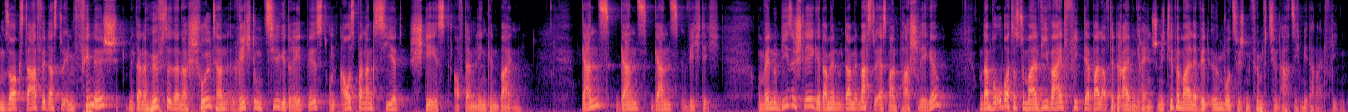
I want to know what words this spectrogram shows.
und sorgst dafür, dass du im Finish mit deiner Hüfte, deiner Schultern Richtung Ziel gedreht bist und ausbalanciert stehst auf deinem linken Bein. Ganz, ganz, ganz wichtig. Und wenn du diese Schläge, damit, damit machst du erstmal ein paar Schläge und dann beobachtest du mal, wie weit fliegt der Ball auf der Driving Range. Und ich tippe mal, der wird irgendwo zwischen 50 und 80 Meter weit fliegen.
